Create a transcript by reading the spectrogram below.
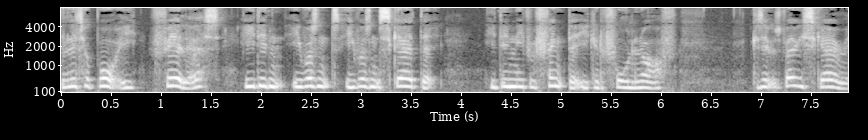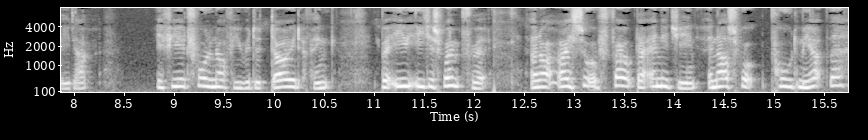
The little boy, fearless, he didn't he wasn't he wasn't scared that he didn't even think that he could have fallen off. Because it was very scary that if he had fallen off he would have died I think. But he, he just went for it. And I, I sort of felt that energy and, and that's what pulled me up there.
